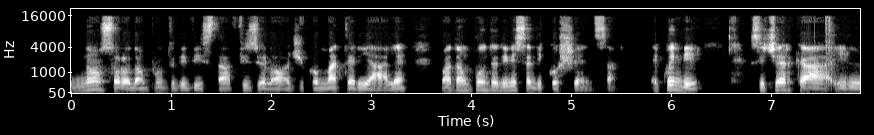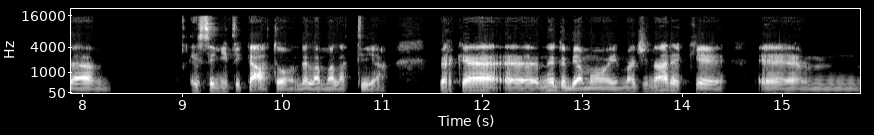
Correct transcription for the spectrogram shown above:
non solo da un punto di vista fisiologico, materiale, ma da un punto di vista di coscienza. E quindi si cerca il, il significato della malattia, perché eh, noi dobbiamo immaginare che ehm,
